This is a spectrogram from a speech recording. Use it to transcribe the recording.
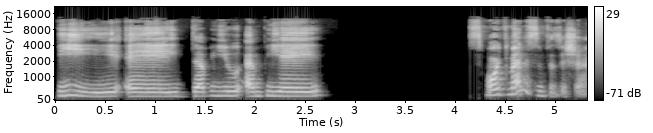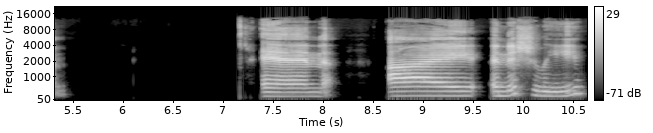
be a WNBA sports medicine physician. And I initially,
